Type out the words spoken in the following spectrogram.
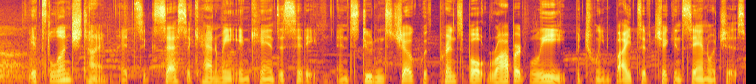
It's lunchtime at Success Academy in Kansas City, and students joke with Principal Robert Lee between bites of chicken sandwiches.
